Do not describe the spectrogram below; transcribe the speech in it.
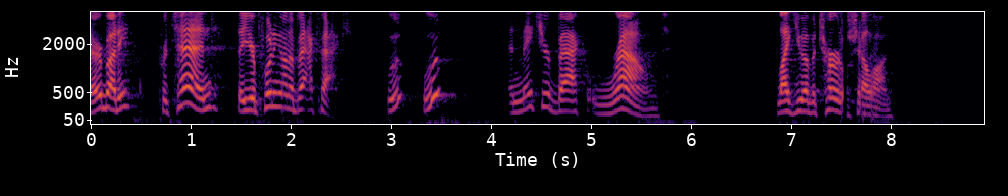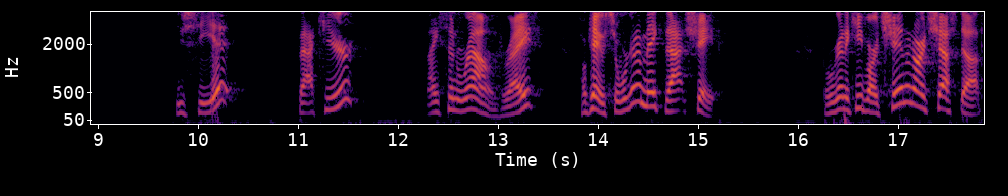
Everybody, pretend that you're putting on a backpack. Whoop, whoop, and make your back round like you have a turtle shell on. You see it? Back here? Nice and round, right? Okay, so we're going to make that shape. But we're going to keep our chin and our chest up,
